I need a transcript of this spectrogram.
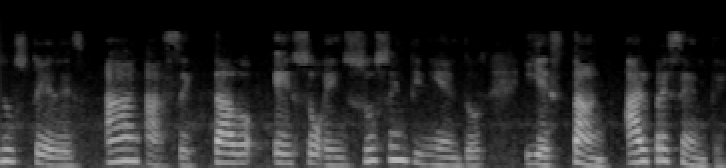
de ustedes han aceptado eso en sus sentimientos y están al presente?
